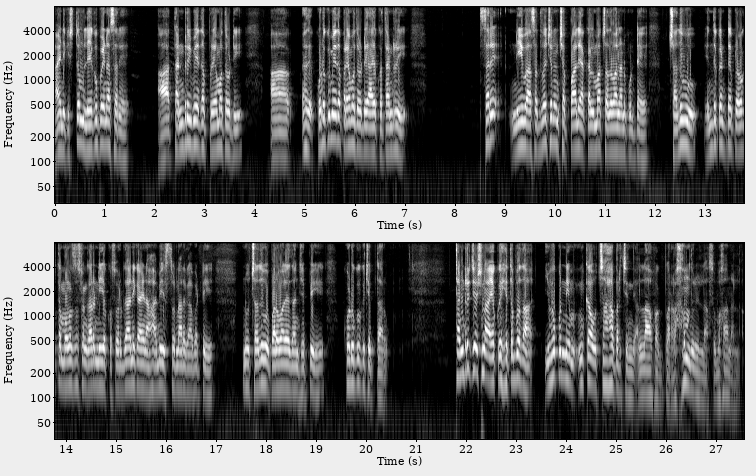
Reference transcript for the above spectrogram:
ఆయనకి ఇష్టం లేకపోయినా సరే ఆ తండ్రి మీద ప్రేమతోటి అదే కొడుకు మీద ప్రేమతోటి ఆ యొక్క తండ్రి సరే నీవు ఆ సద్వచనం చెప్పాలి ఆ కల్మా చదవాలనుకుంటే చదువు ఎందుకంటే ప్రవక్త మొహమ్మద్ అస్లం గారు నీ యొక్క స్వర్గానికి ఆయన హామీ ఇస్తున్నారు కాబట్టి నువ్వు చదువు పర్వాలేదని చెప్పి కొడుకుకి చెప్తారు. తండ్రి చేసిన ఆ యొక్క హితబోధ యువకుడిని ఇంకా ఉత్సాహపరిచింది. అల్లాహ్ అక్బర్ అల్హమ్దుల్లా సుబహాన్ అల్లా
